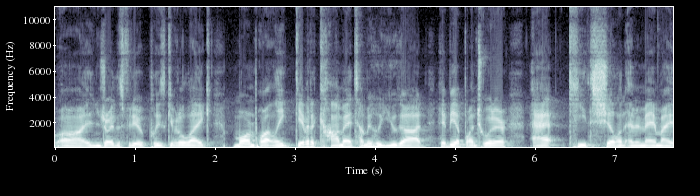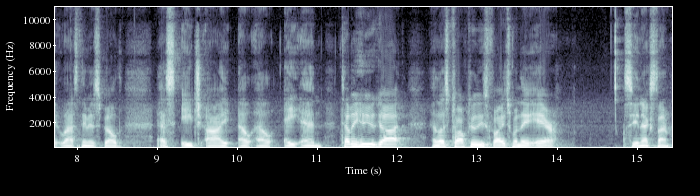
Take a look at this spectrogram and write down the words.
uh, enjoyed this video, please give it a like. More importantly, give it a comment. Tell me who you got. Hit me up on Twitter at Keith Shillan MMA. My last name is spelled S H I L L A N. Tell me who you got, and let's talk through these fights when they air. See you next time.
